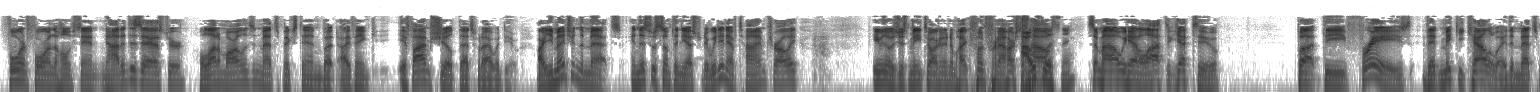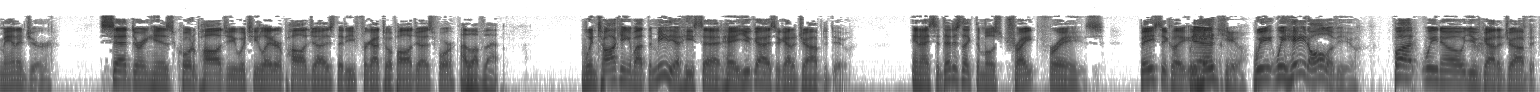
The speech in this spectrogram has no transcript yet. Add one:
Four and four on the homestand, not a disaster. whole lot of Marlins and Mets mixed in, but I think if I'm Shildt, that's what I would do. All right, you mentioned the Mets, and this was something yesterday. We didn't have time, Charlie, even though it was just me talking into a microphone for an hour. I was listening. somehow we had a lot to get to. But the phrase that Mickey Callaway, the Mets manager, said during his quote apology, which he later apologized that he forgot to apologize for, I love that. when talking about the media, he said, Hey, you guys have got a job to do. And I said, That is like the most trite phrase. Basically, We yeah, hate you. We we hate all of you, but we know you've got a job to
